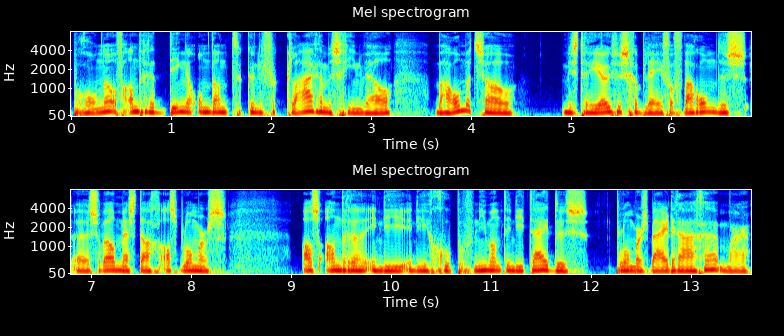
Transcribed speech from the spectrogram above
bronnen of andere dingen om dan te kunnen verklaren misschien wel waarom het zo mysterieus is gebleven. Of waarom dus uh, zowel Mesdag als Blommers als anderen in die, in die groep of niemand in die tijd dus Blommers bijdragen. Maar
